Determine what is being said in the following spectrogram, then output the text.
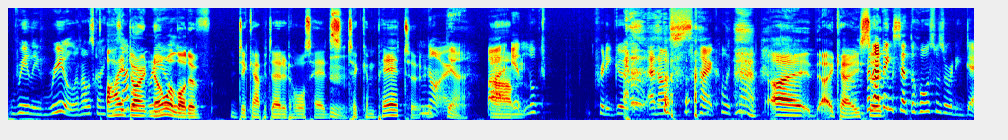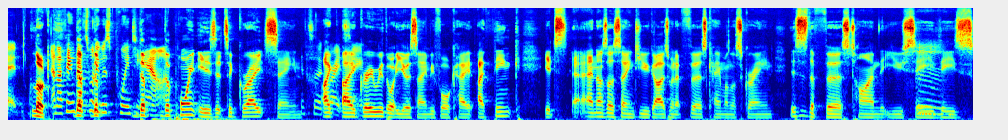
really real, and I was going. Is I that don't know a lot of decapitated horse heads Hmm. to compare to. No. Yeah. But it Um, looked pretty good, and I was just like, holy crap. I okay. But so that being said, the horse was already dead. Look, and I think the- that's what the- he was pointing the, out. The point is, it's a great scene. It's a I, great I scene. agree with what you were saying before, Kate. I think it's, and as I was saying to you guys when it first came on the screen, this is the first time that you see Mm. these,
